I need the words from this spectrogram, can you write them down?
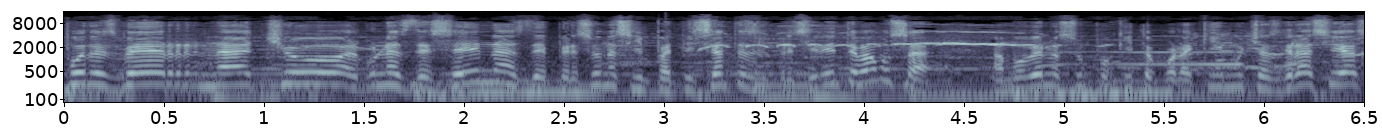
Puedes ver, Nacho, algunas decenas de personas simpatizantes del presidente. Vamos a, a movernos un poquito por aquí. Muchas gracias.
